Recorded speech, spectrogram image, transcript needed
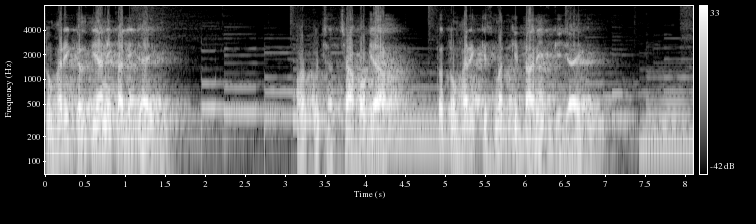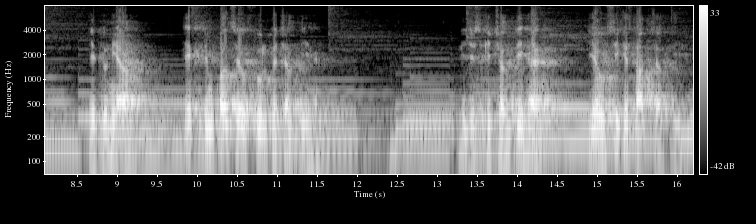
तुम्हारी गलतियाँ निकाली जाएगी, और कुछ अच्छा हो गया तो तुम्हारी किस्मत की तारीफ़ की जाएगी। ये दुनिया एक सिंपल से उसूल पे चलती है, कि जिसकी चलती है, ये उसी के साथ चलती है।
